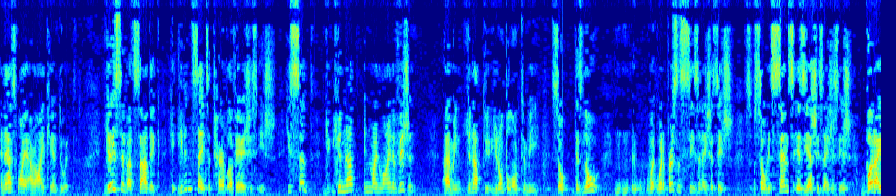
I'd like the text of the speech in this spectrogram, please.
And that's why our eye can't do it. Yosef Atzadik, he, he didn't say it's a terrible Averishis Ish. He said, You're not in my line of vision. I mean, you're not, you don't belong to me. So there's no, when a person sees an Ashes Ish, so his sense is, yes, she's an Ashes Ish, but I,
